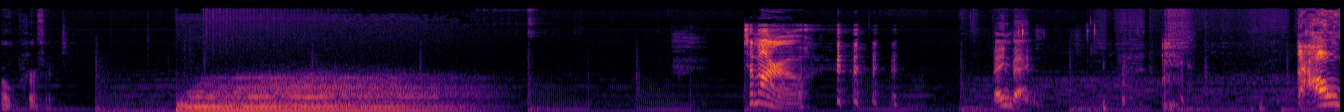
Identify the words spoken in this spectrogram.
Oh, perfect. Tomorrow. Bang bang. Ow!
